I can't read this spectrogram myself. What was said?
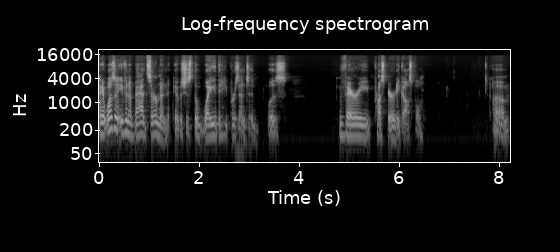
and it wasn't even a bad sermon. It was just the way that he presented was very prosperity gospel. Um,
